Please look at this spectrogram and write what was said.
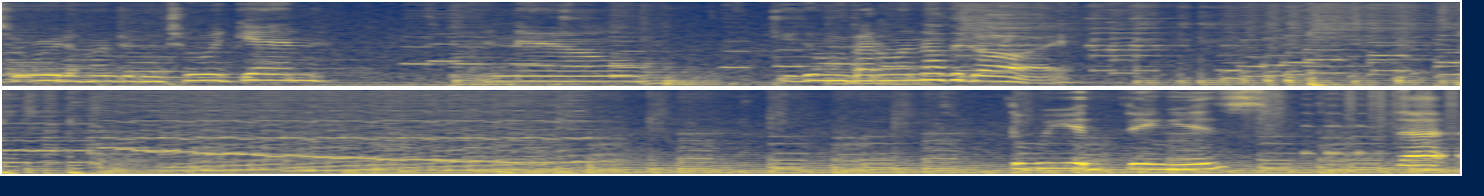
Into Route 102 again. And now you go and battle another guy. The weird thing is that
